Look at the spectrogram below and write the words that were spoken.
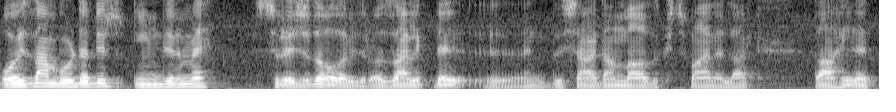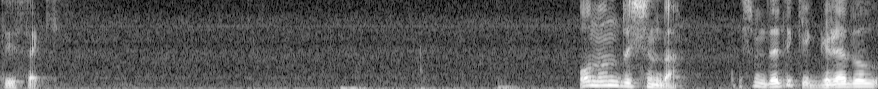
O yüzden burada bir indirme süreci de olabilir. Özellikle e, hani dışarıdan bazı kütüphaneler dahil ettiysek. Onun dışında Şimdi dedi ki Gradle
